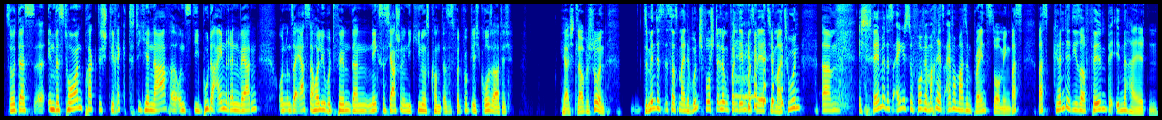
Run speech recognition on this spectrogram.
so dass äh, Investoren praktisch direkt hier nach äh, uns die Bude einrennen werden und unser erster Hollywood-Film dann nächstes Jahr schon in die Kinos kommt. Also es wird wirklich großartig. Ja, ich glaube schon. Zumindest ist das meine Wunschvorstellung von dem, was wir jetzt hier mal tun. Ähm, ich stelle mir das eigentlich so vor, wir machen jetzt einfach mal so ein Brainstorming. Was, was könnte dieser Film beinhalten?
